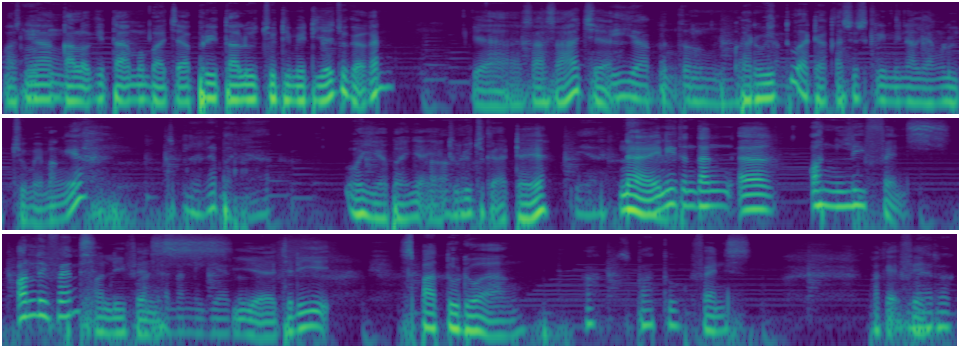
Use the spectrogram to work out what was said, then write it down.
Maksudnya Mm-mm. kalau kita membaca berita lucu di media juga kan ya sah-sah aja. Iya betul. Mm, Bukan Baru itu ada kasus kriminal yang lucu memang ya. sebenarnya banyak. Oh iya banyak ya. Ah. Dulu juga ada ya. Iya. Nah, ini tentang eh, OnlyFans. OnlyFans? OnlyFans. seneng iki aku. Iya, jadi sepatu doang, Hah, sepatu. fans pakai V. Merek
